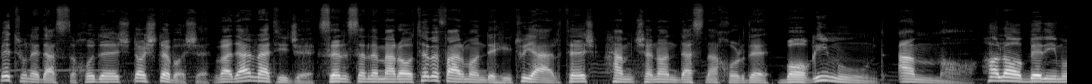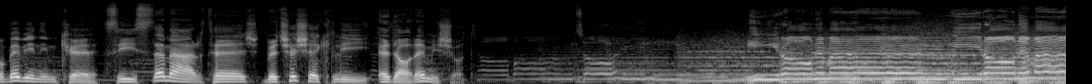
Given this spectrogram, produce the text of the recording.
بتونه دست خودش داشته باشه. و در نتیجه سلسله مراتب فرماندهی توی ارتش همچنان دست نخورده باقی موند. اما حالا بریم و ببینیم که سیستم ارتش به چه شکلی اداره می‌شد. ایران من ایران من.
